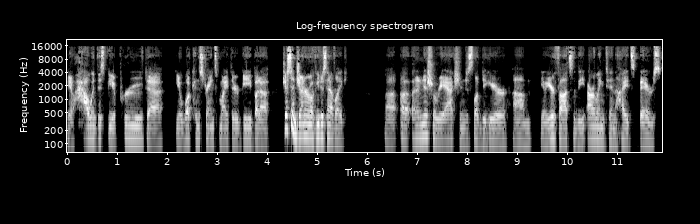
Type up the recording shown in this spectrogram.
you know, how would this be approved? Uh, you know, what constraints might there be? But uh, just in general, if you just have like uh, uh, an initial reaction, just love to hear, um, you know, your thoughts of the Arlington Heights Bears.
